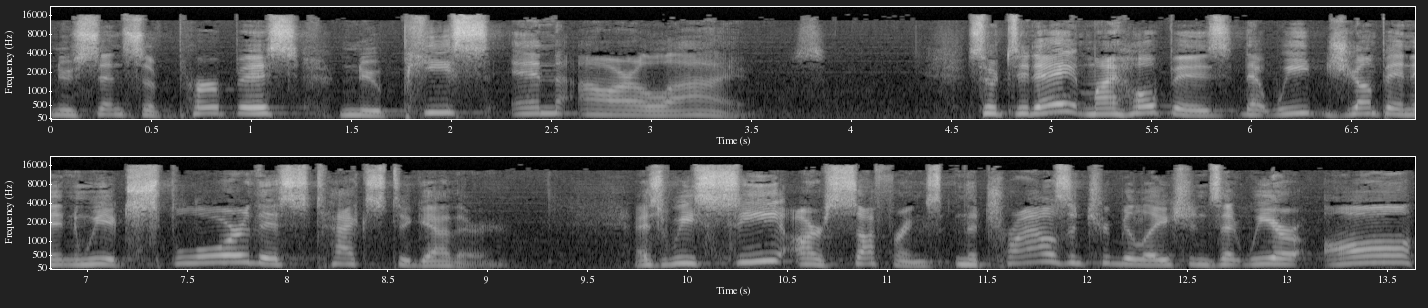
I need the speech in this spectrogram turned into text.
new sense of purpose, new peace in our lives. So today, my hope is that we jump in and we explore this text together as we see our sufferings and the trials and tribulations that we are all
